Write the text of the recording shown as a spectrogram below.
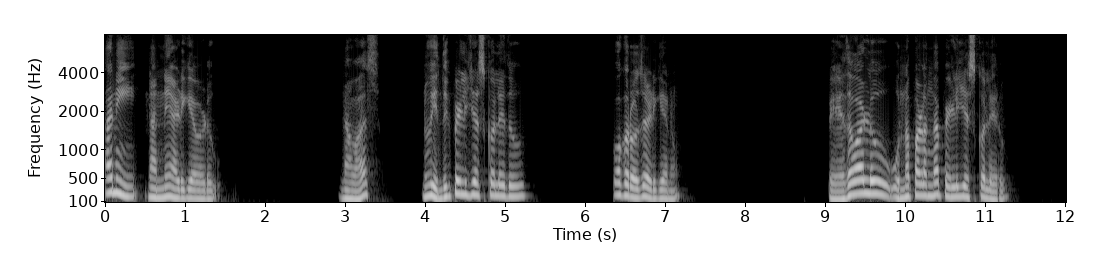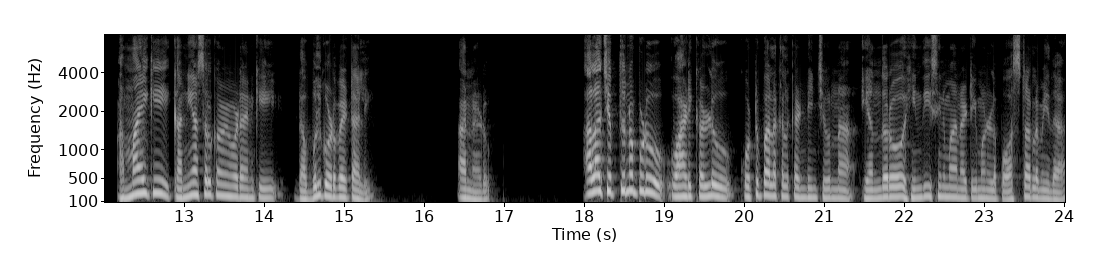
అని నన్నే అడిగేవాడు. నవాజ్ నువ్వు ఎందుకు పెళ్ళి చేసుకోలేదు? ఒకరోజు అడిగాను. పేదవాళ్ళు ఉన్నపళంగా పెళ్ళి చేసుకోలేరు. అమ్మాయికి కన్యాశుల్కం ఇవ్వడానికి డబ్బులు కూడబెట్టాలి అన్నాడు. అలా చెప్తున్నప్పుడు వాడి కళ్ళు కొట్టుపలకలు ఖండించి ఉన్న ఎందరో హిందీ సినిమా నటీమణుల పోస్టర్ల మీద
